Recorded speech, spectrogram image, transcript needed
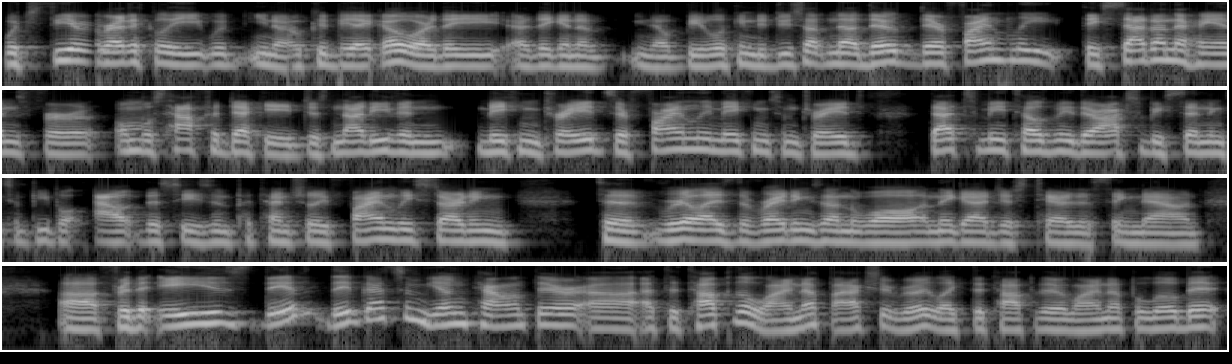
which theoretically would you know could be like oh are they are they going to you know be looking to do something? No they're they're finally they sat on their hands for almost half a decade just not even making trades. They're finally making some trades. That to me tells me they're actually be sending some people out this season potentially finally starting to realize the writing's on the wall and they got to just tear this thing down uh, for the A's, they have they've got some young talent there uh, at the top of the lineup. I actually really like the top of their lineup a little bit.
